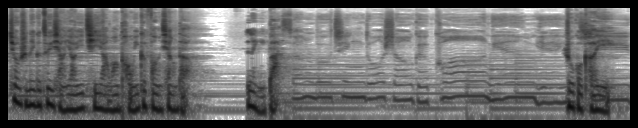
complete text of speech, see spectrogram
就是那个最想要一起仰望同一个方向的另一半。如果可以，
